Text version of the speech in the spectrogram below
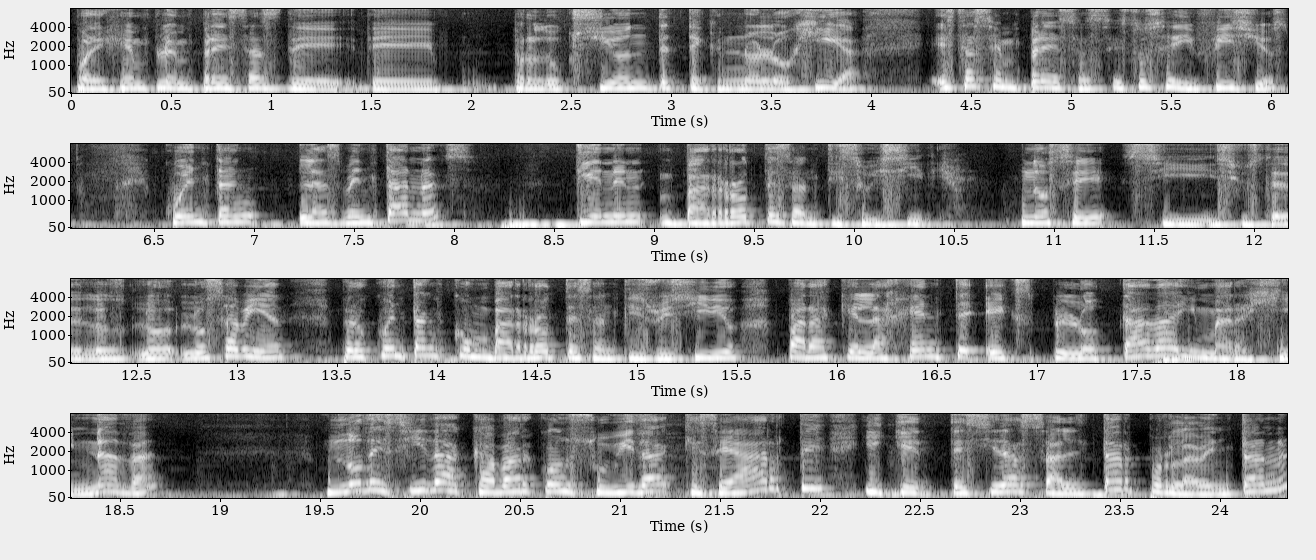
por ejemplo, empresas de, producción de tecnología. Estas empresas, estos edificios, cuentan las ventanas, tienen barrotes antisuicidio. No sé si, si ustedes lo, lo- lo sabían, pero cuentan con barrotes antisuicidio para que la gente explotada y marginada no decida acabar con su vida, que se arte y que decida saltar por la ventana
